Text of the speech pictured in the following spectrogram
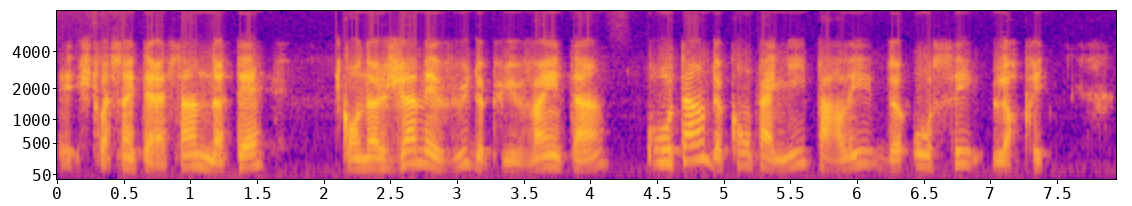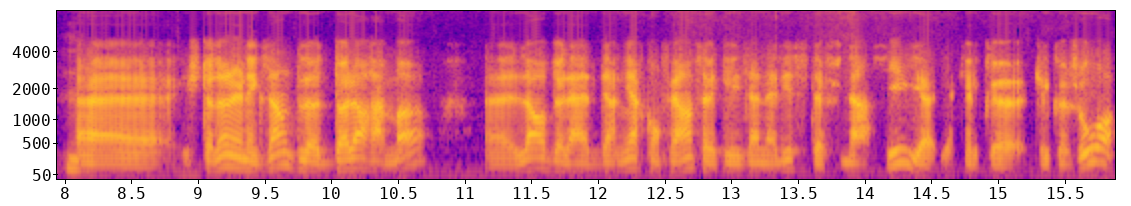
et je trouve ça intéressant, notait qu'on n'a jamais vu depuis 20 ans autant de compagnies parler de hausser leurs prix. Hmm. Euh, je te donne un exemple, Dollarama, euh, lors de la dernière conférence avec les analystes financiers il y a, quelques, quelques jours,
